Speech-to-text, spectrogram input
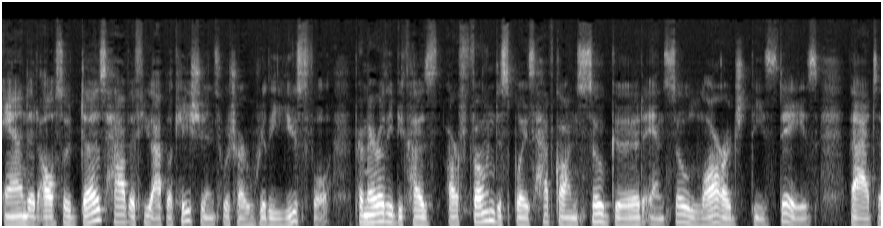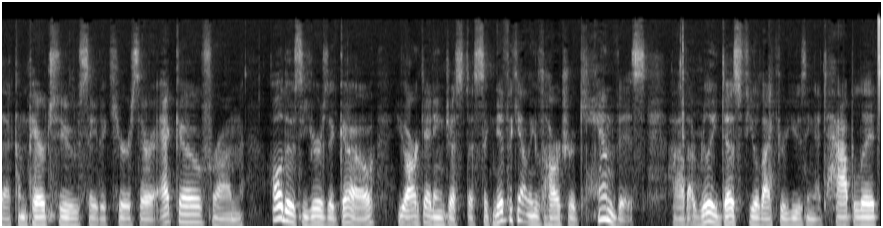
And it also does have a few applications which are really useful, primarily because our phone displays have gotten so good and so large these days that uh, compared to, say, the Kyocera Echo from all those years ago, you are getting just a significantly larger canvas uh, that really does feel like you're using a tablet.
